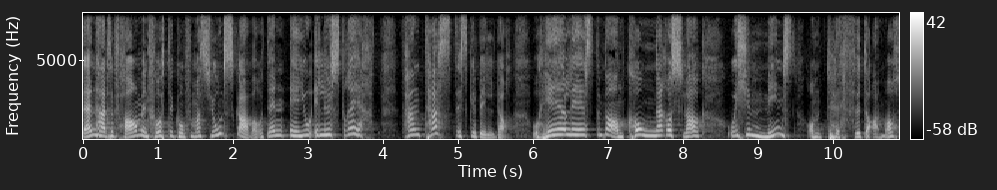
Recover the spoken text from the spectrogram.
Den hadde far min fått i konfirmasjonsgave, og den er jo illustrert. Fantastiske bilder. Og her leste vi om konger og slag, og ikke minst om tøffe damer.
